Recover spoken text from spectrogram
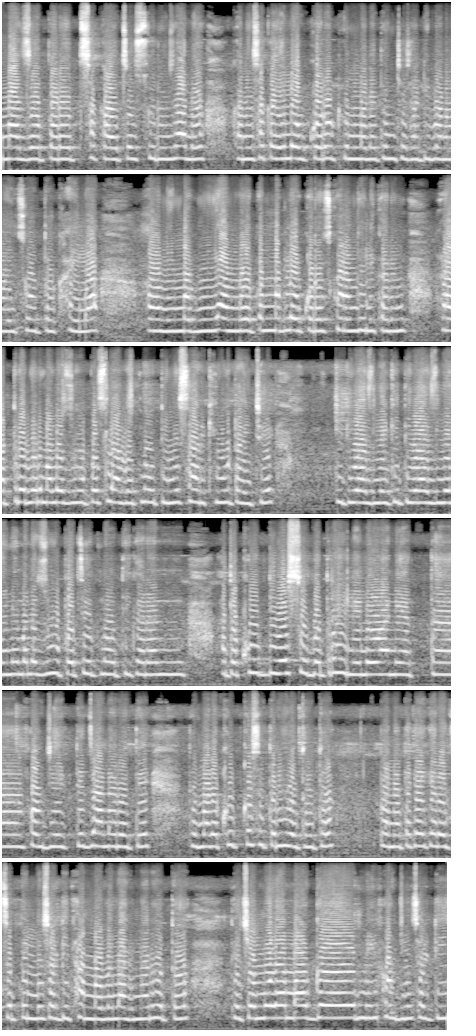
माझं परत सकाळचं सुरू झालं. कारण सकाळी लवकर उठून मला त्यांच्यासाठी बनवायचं होतं खायला. आणि मग मी आंघोळ पण मग लवकरच करून दिली. कारण रात्रभर मला झोपच लागत नव्हती. मी सारखी उठायचे. किती वाजले किती वाजले आणि मला झोपच येत नव्हती. कारण आता खूप दिवस सोबत राहिलेलो आणि आत्ता फौजी एकटेच जाणार होते. तर मला खूप कसं तरी होत होतं. पण आता काय करायचं पिल्लूसाठी थांबावं लागणार होतं. त्याच्यामुळं मग मी फौजींसाठी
